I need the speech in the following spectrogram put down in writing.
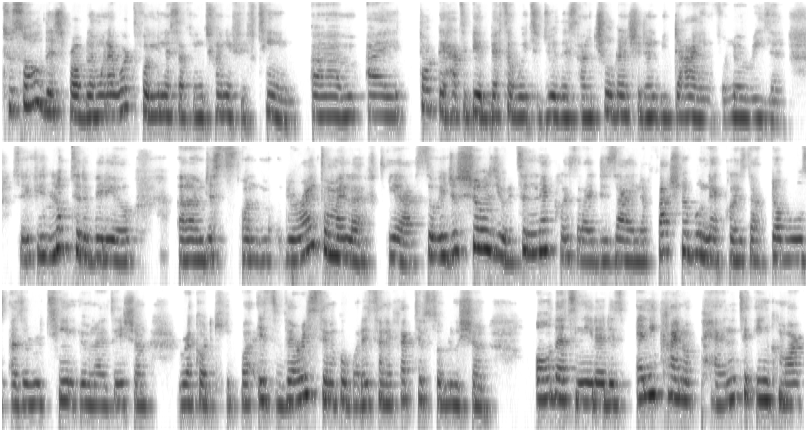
to solve this problem, when I worked for UNICEF in 2015, um, I thought there had to be a better way to do this and children shouldn't be dying for no reason. So if you look to the video, um, just on the right or my left, yeah, so it just shows you, it's a necklace that I designed, a fashionable necklace that doubles as a routine immunization record keeper. It's very simple, but it's an effective solution all that's needed is any kind of pen to ink mark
